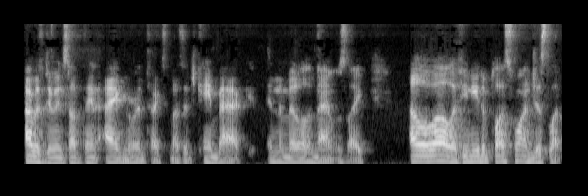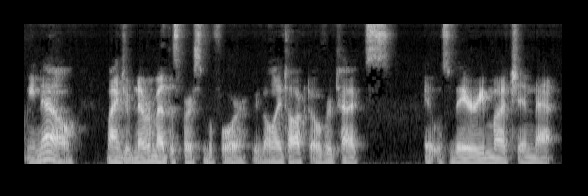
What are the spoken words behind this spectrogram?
I was doing something. I ignored the text message, came back in the middle of the night, was like, LOL, if you need a plus one, just let me know. Mind you, I've never met this person before. We've only talked over text. It was very much in that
